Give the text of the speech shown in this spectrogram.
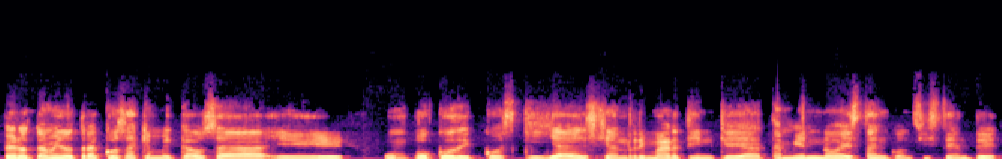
pero también otra cosa que me causa eh, un poco de cosquilla es Henry Martin, que también no es tan consistente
